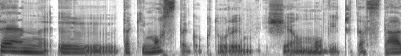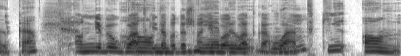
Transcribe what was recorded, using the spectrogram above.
ten y, taki mostek, o którym się mówi, czy ta stalka. On nie był gładki, ta podeszwa nie, nie była był gładka. Mhm. gładki, on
